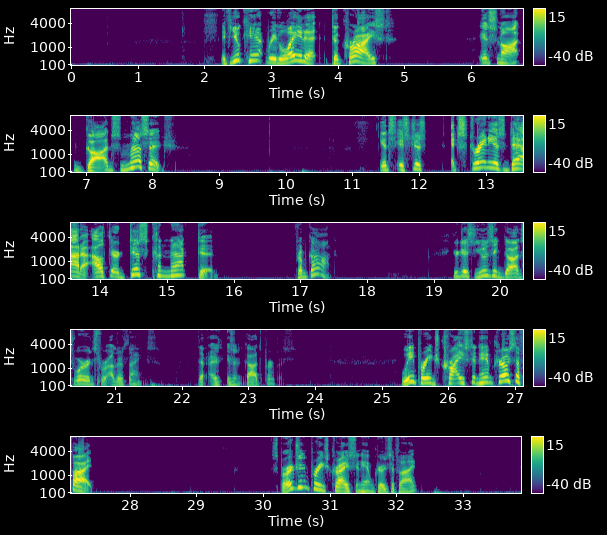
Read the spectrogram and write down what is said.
if you can't relate it to Christ, it's not God's message. It's it's just extraneous data out there disconnected from God. You're just using God's words for other things that isn't God's purpose. We preach Christ and Him crucified. Spurgeon preached Christ and Him crucified.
